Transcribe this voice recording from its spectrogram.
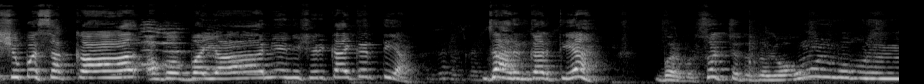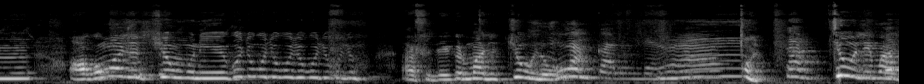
शुभ सकाळ. अगो बया नेनेश्वरी काय करते या झाडण काढते या बर बर स्वच्छ तर झाली अगो माझी बाबडी अगो माझे चिमणी गुजू गुजू गुजू गुजू गुजू. असं दे इकडे माझे चिवलो चिवली माझी.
